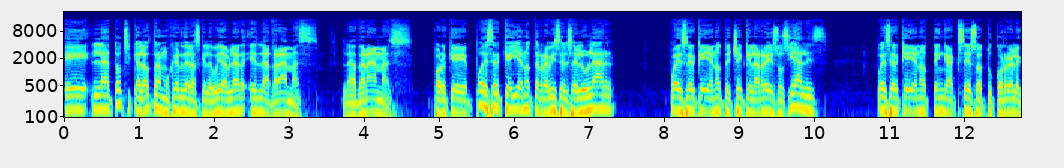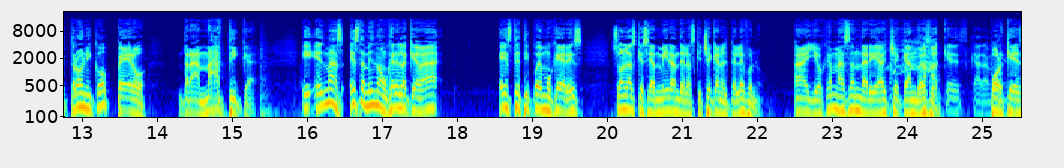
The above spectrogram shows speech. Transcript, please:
eh, la tóxica, la otra mujer de las que le voy a hablar es la Dramas. La Dramas. Porque puede ser que ella no te revise el celular, puede ser que ella no te cheque las redes sociales, puede ser que ella no tenga acceso a tu correo electrónico, pero dramática. Y es más, esta misma mujer es la que va, este tipo de mujeres son las que se admiran de las que checan el teléfono. Ay, yo jamás andaría checando eso. Qué porque,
